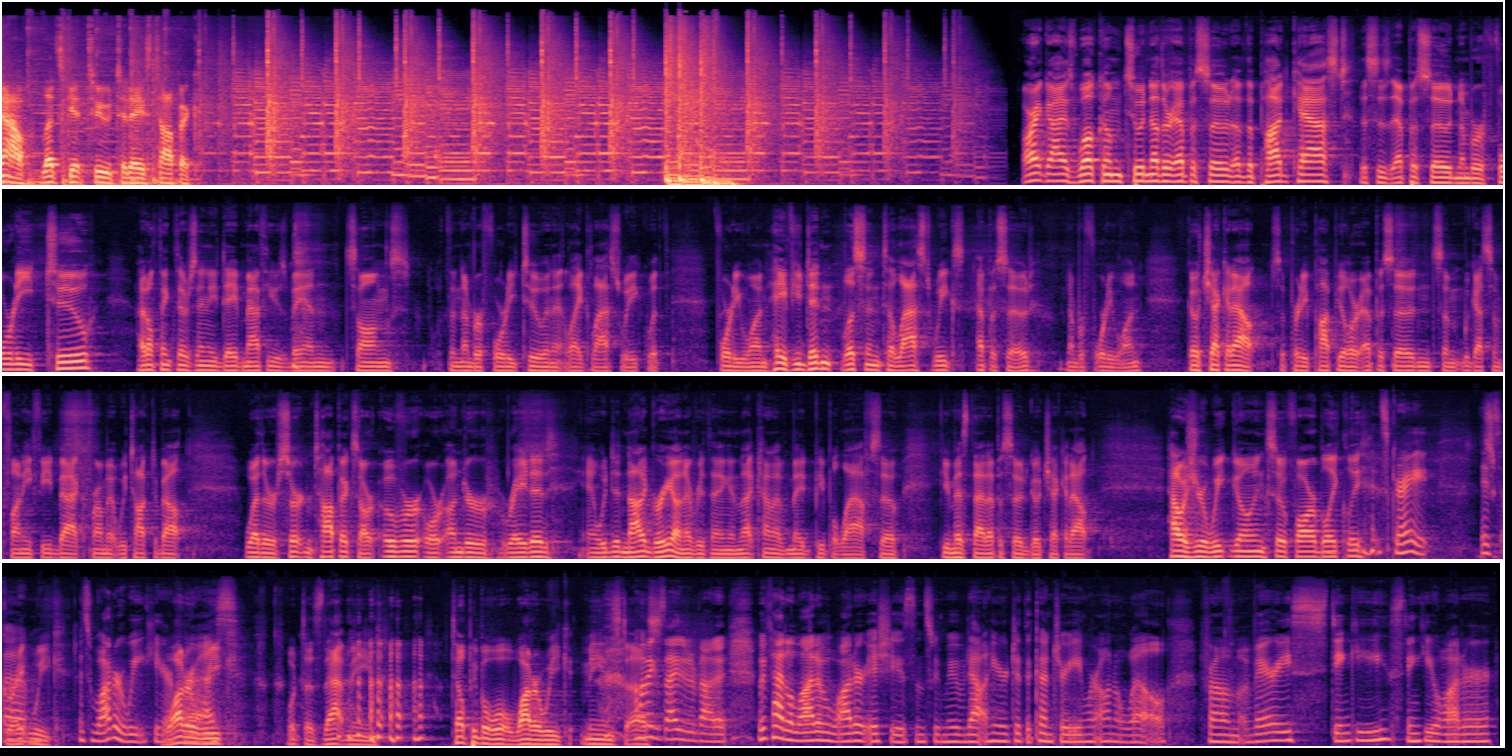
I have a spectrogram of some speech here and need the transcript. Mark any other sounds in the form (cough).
Now, let's get to today's topic. All right, guys, welcome to another episode of the podcast. This is episode number 42. I don't think there's any Dave Matthews Band songs with the number 42 in it like last week with 41. Hey, if you didn't listen to last week's episode, number 41, go check it out. It's a pretty popular episode and some we got some funny feedback from it. We talked about whether certain topics are over or underrated and we did not agree on everything and that kind of made people laugh. So if you missed that episode, go check it out. How is your week going so far, Blakely? (laughs) It's great. It's, a great um, week. It's Water Week here. Water. Week. What does that mean? (laughs) Tell people what Water Week means to (laughs) us. I'm excited about it. We've had a lot of water issues since we moved out here to the country, and we're on a well from very stinky, stinky water.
